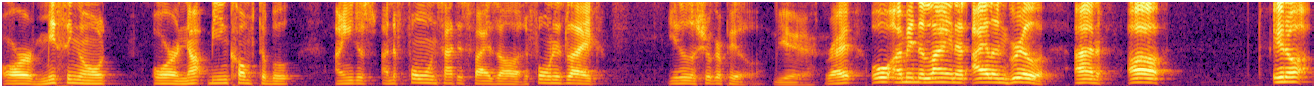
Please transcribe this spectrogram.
or missing out or not being comfortable, and you just and the phone satisfies all that. The phone is like your little sugar pill Yeah. right? Oh, I'm in the line at Island Grill, and uh, you know,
